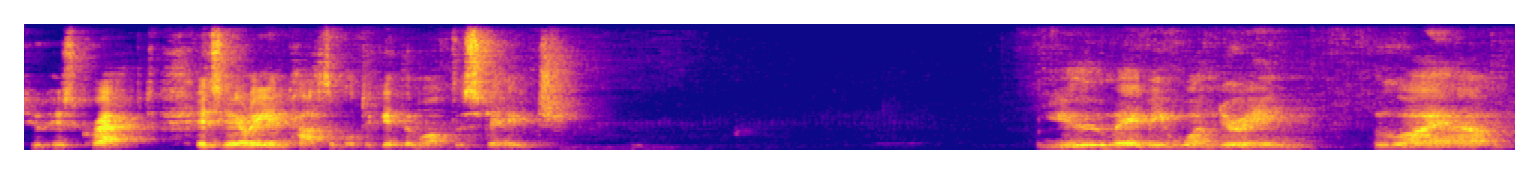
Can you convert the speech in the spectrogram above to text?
to his craft, it's nearly impossible to get them off the stage. You may be wondering who I am.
